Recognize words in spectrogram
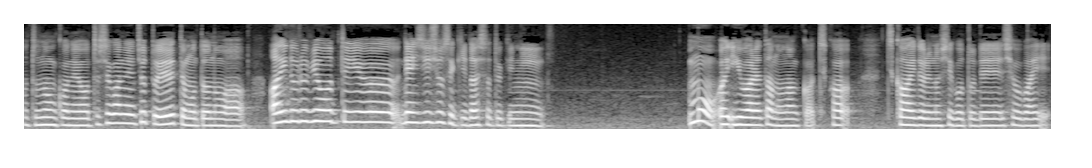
あとなんかね私がねちょっとええって思ったのはアイドル病っていう電子書籍出した時にも言われたのなんか近地下アイドルの仕事で商売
